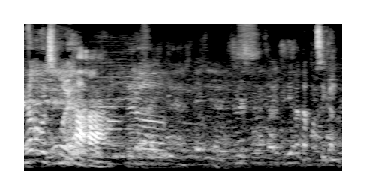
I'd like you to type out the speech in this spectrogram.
Ayoko mag-spoil. Ah. Pero, hindi pa tapos si Kato.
